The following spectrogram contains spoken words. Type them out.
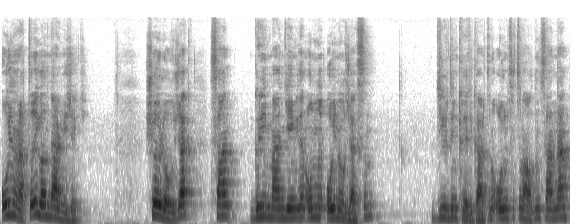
oyun anahtarı göndermeyecek. Şöyle olacak. Sen Green Man Gaming'den onu oyun alacaksın. Girdin kredi kartını, oyun satın aldın. Senden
